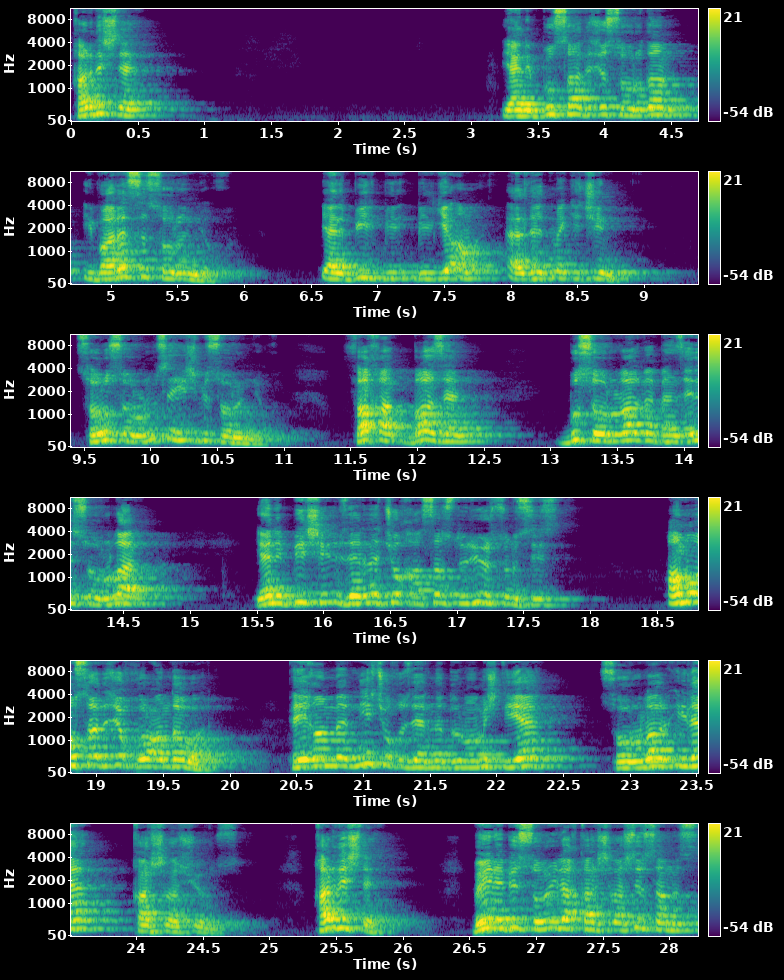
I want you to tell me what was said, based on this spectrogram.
Kardeşler, yani bu sadece sorudan ibaretse sorun yok. Yani bil- bil- bilgi elde etmek için soru sorulmuşsa hiçbir sorun yok. Fakat bazen bu sorular ve benzeri sorular yani bir şey üzerine çok hassas duruyorsunuz siz. Ama o sadece Kur'an'da var. Peygamber niye çok üzerinde durmamış diye sorular ile karşılaşıyoruz. Kardeşler böyle bir soruyla karşılaşırsanız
